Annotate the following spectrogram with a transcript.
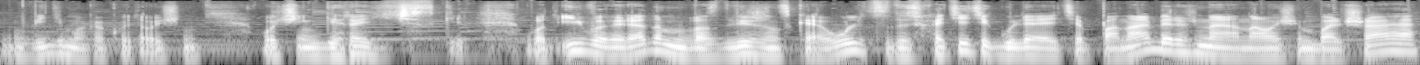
Видимо, какой-то очень, очень героический. Вот, и рядом Воздвиженская улица, то есть хотите гуляете по набережной, она очень большая,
